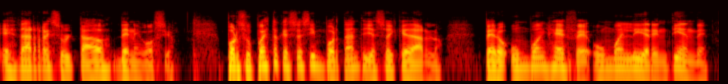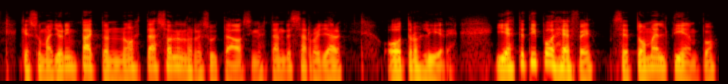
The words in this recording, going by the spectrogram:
es dar resultados de negocio. Por supuesto que eso es importante y eso hay que darlo, pero un buen jefe, un buen líder entiende que su mayor impacto no está solo en los resultados, sino está en desarrollar otros líderes. Y este tipo de jefe se toma el tiempo,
